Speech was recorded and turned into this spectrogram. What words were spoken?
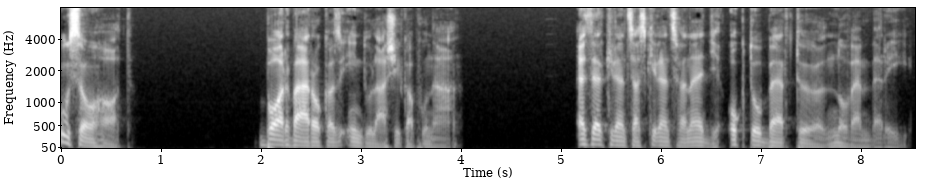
26. Barbárok az indulási kapunál. 1991. októbertől novemberig.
